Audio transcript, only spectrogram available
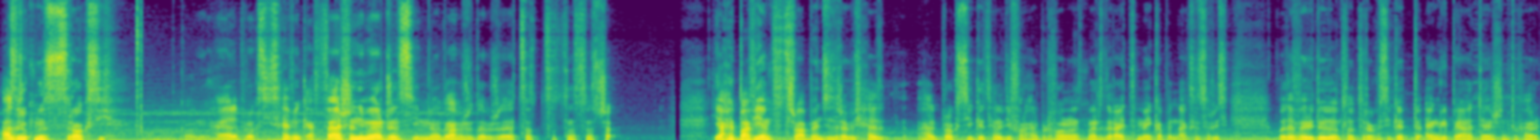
A zróbmy z Roxy. Help, Roxy's having a fashion emergency. No dobrze, dobrze. Co, co, co, co trzeba... Ja chyba wiem, co trzeba będzie zrobić. Help, help Roxy get ready for her performance, the right makeup and accessories. Whatever you do, don't let Roxy get too angry, pay attention to her.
